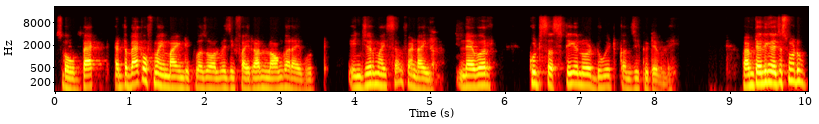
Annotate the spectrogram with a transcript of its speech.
So back at the back of my mind, it was always if I run longer, I would injure myself, and I never could sustain or do it consecutively. I'm telling you, I just want to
